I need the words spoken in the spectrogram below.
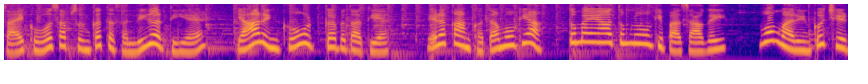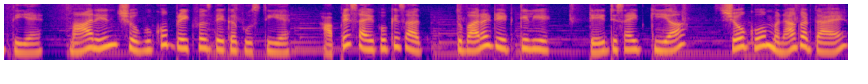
साई को वो सब सुनकर तसल्ली करती है, यहाँ रिंको उठकर बताती है, मेरा काम खत्म हो गया तो मैं यहाँ तुम लोगों के पास आ गई। वो मारिन को छेड़ती है। मारिन शोगू को ब्रेकफास्ट देकर पूछती है, आपने साइको के साथ दोबारा डेट के लिए डेट डिसाइड किया। शो को मना करता है।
